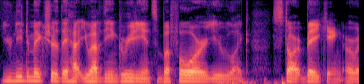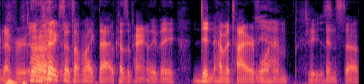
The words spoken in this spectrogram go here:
you need to make sure they ha- you have the ingredients before you like start baking or whatever like said something like that because apparently they didn't have a tire for Yeah. him Jeez. and stuff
